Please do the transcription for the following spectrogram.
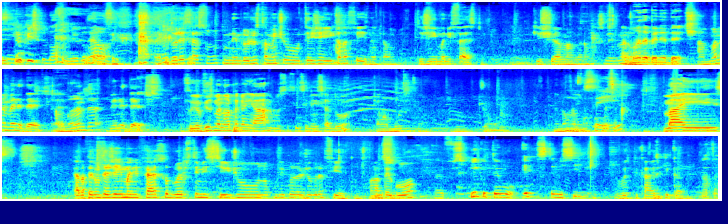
Entendi. Eu quis, nossa, meio Não, assim. é que todo esse assunto me lembrou justamente o TGI que ela fez, né? Que é um TGI Manifesto. Que chama, agora não se lembra. Amanda Benedetti. Amanda Benedetti. É. Amanda Benedetti. Eu fui ouvir os menores pra ganhar Você Ser Silenciador, que é uma música do John. Eu não Não lembro. sei. Mas ela fez um TGI manifesto sobre o epistemicídio no currículo da geografia. Então, tipo, ela Isso. pegou. Explica o termo epistemicídio. Eu vou explicar explicando. Ah, tá.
